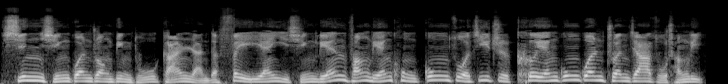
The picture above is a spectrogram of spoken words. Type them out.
新型冠状病毒感染的肺炎疫情联防联控工作机制科研攻关专家组成立。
